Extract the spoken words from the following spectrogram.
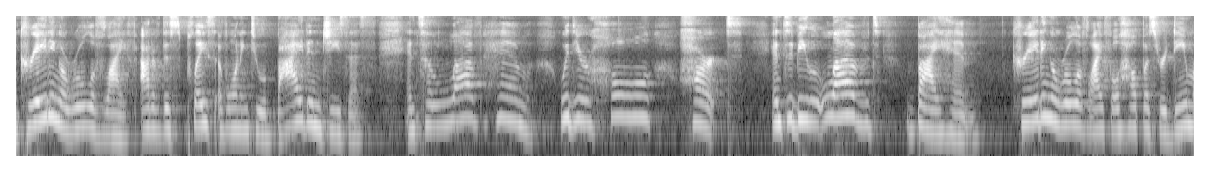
and creating a rule of life out of this place of wanting to abide in Jesus and to love Him with your whole heart and to be loved by Him. Creating a rule of life will help us redeem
